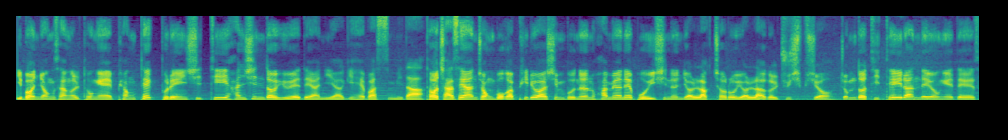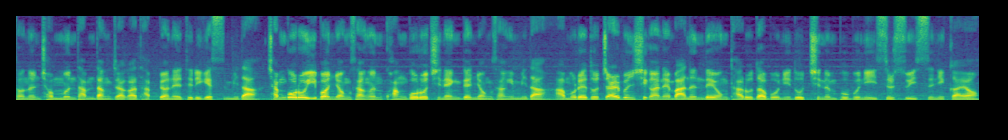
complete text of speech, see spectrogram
이번 영상을 통해 평택 브레인시티 한신더 휴에 대한 이야기 해봤습니다. 더 자세한 정보가 필요하신 분은 화면에 보이시는 연락처로 연락을 주십시오. 좀 더 디테일한 내용에 대해서는 전문 담당자가 답변해 드리겠습니다. 참고로 이번 영상은 광고로 진행된 영상입니다. 아무래도 짧은 시간에 많은 내용 다루다 보니 놓치는 부분이 있을 수 있으니까요.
